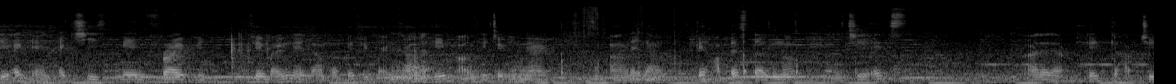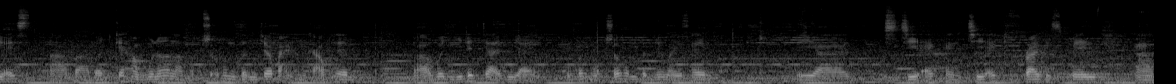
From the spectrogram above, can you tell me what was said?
GXN XG Man Fry Phiên bản này là một cái phiên bản khá là hiếm ở thị trường hiện nay. Uh, Đây là cái hộp tester của nó GX à, đây là cái, cái hộp GS à, và bên cái hông của nó là một số thông tin cho các bạn tham khảo thêm. Và ở bên dưới đất chai cũng vậy cũng có một số thông tin cho các bạn xem. Thì à, GX and GX Private Space à,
